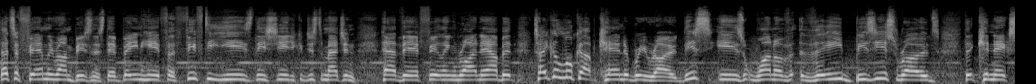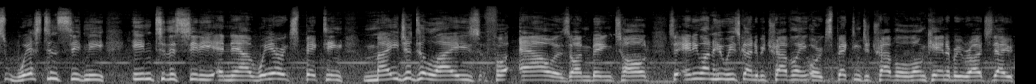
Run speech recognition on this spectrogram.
that's a family run business. They've been here for 50 years this year. You can just imagine how they're feeling right now. But take a look up Canterbury Road. This is one of the busiest roads that connects Western Sydney into the city, and now we are expecting major delays for hours, I'm being told. So, anyone who is going to be travelling or expecting to travel along Canterbury Road today,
